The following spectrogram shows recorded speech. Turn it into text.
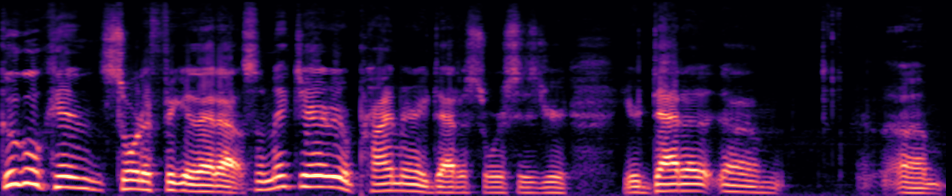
Google can sort of figure that out. So make sure your primary data sources, your your data um, um,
